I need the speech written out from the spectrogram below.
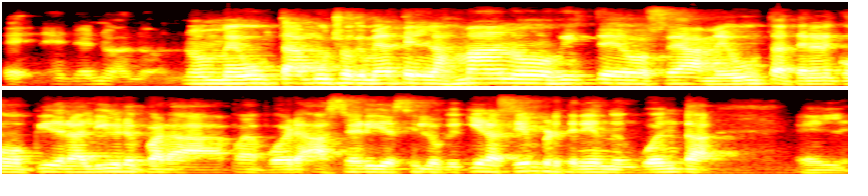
eh, eh, no, no, me gusta mucho que me aten las manos, ¿viste? O sea, me gusta tener como piedra libre para, poder hacer y decir lo que quiera, siempre teniendo en cuenta el,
